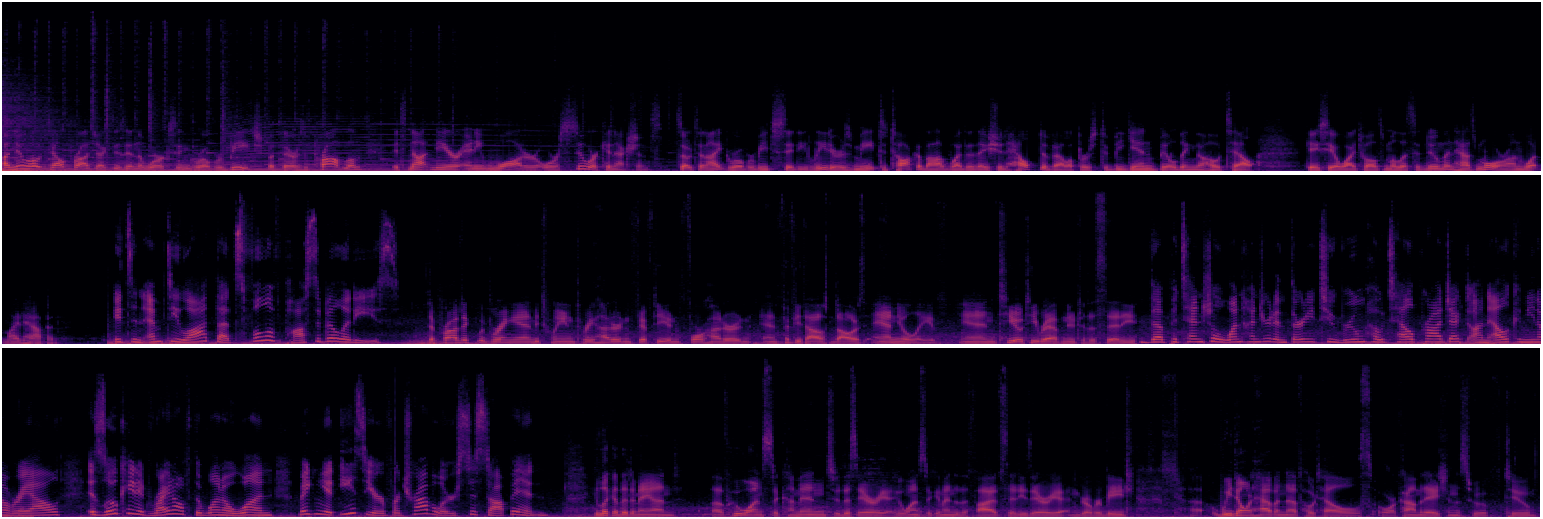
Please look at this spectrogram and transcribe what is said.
A new hotel project is in the works in Grover Beach, but there's a problem. It's not near any water or sewer connections. So tonight, Grover Beach city leaders meet to talk about whether they should help developers to begin building the hotel. KCOY 12's Melissa Newman has more on what might happen. It's an empty lot that's full of possibilities. The project would bring in between 350 and $450,000 annually in TOT revenue to the city. The potential 132 room hotel project on El Camino Real is located right off the 101, making it easier for travelers to stop in. You look at the demand of who wants to come into this area, who wants to come into the five cities area in Grover Beach. Uh, we don't have enough hotels or accommodations to, to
